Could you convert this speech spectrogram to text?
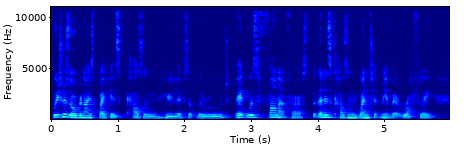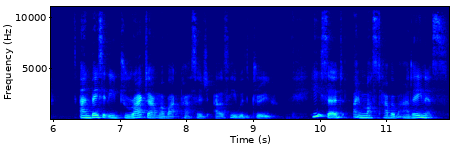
which was organised by his cousin who lives up the road. It was fun at first, but then his cousin went at me a bit roughly and basically dragged out my back passage as he withdrew. He said I must have a bad anus.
